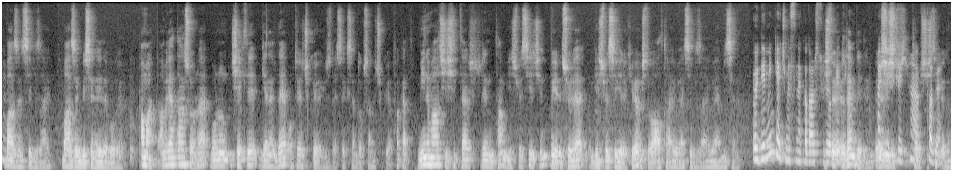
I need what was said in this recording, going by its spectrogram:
Bazen 8 ay, bazen bir seneyi de buluyor. Ama ameliyattan sonra burnun şekli genelde ortaya çıkıyor. %80-90'ı çıkıyor. Fakat minimal şişliklerin tam geçmesi için bir süre geçmesi gerekiyor. İşte o 6 ay veya 8 ay veya bir sene. Ödemin geçmesine kadar sürüyor İşte peki? ödem dediğim. ödemin şişlik, ha, tabii şişlik tabii. ödem,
